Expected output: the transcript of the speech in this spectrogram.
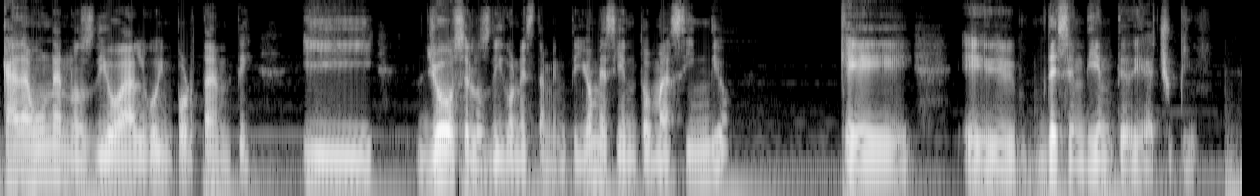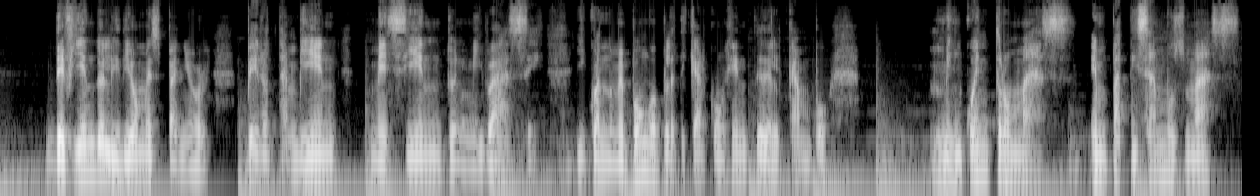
cada una nos dio algo importante y yo se los digo honestamente, yo me siento más indio que eh, descendiente de Gachupín. Defiendo el idioma español, pero también me siento en mi base y cuando me pongo a platicar con gente del campo, me encuentro más, empatizamos más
